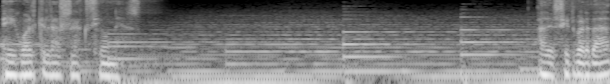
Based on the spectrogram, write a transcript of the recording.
e igual que las reacciones. A decir verdad,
